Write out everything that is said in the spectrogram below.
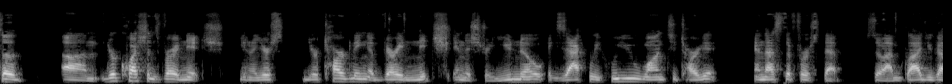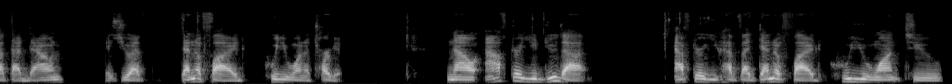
So um, your question is very niche. You know, you're you're targeting a very niche industry. You know exactly who you want to target, and that's the first step. So I'm glad you got that down. Is you have identified who you want to target. Now, after you do that, after you have identified who you want to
